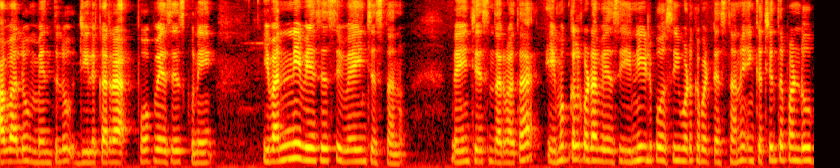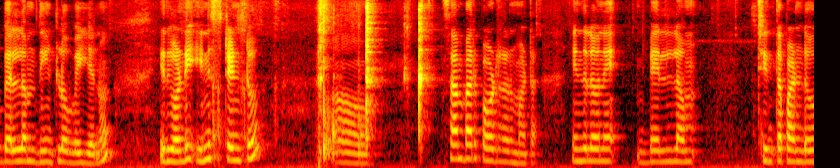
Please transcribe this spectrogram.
ఆవాలు మెంతులు జీలకర్ర పోపు వేసేసుకుని ఇవన్నీ వేసేసి వేయించేస్తాను. వేయించేసిన తర్వాత ఈ ముక్కలు కూడా వేసి నీళ్ళు పోసి ఉడకబెట్టేస్తాను. ఇంకా చింతపండు బెల్లం దీంట్లో వేయను. ఇదిగోండి ఇన్స్టెంట్ సాంబార్ పౌడర్ అనమాట ఇందులోనే బెల్లం చింతపండు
